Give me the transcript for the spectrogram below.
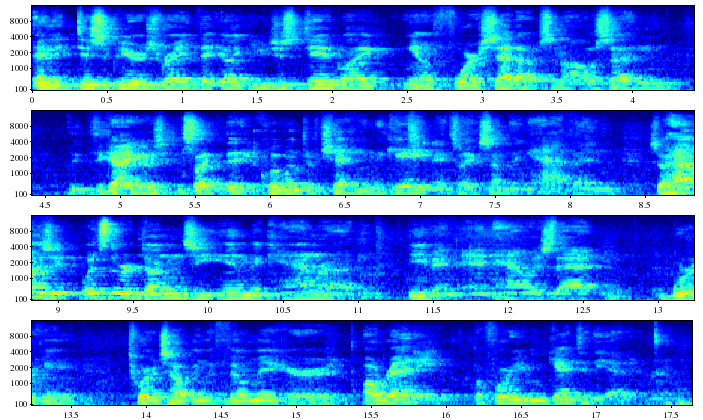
and it disappears right that, like, you just did like, you know, four setups, and all of a sudden, the, the guy goes, it's like the equivalent of checking the gate, and it's like something happened. So how is it, what's the redundancy in the camera even, and how is that working towards helping the filmmaker already, before you even get to the edit room?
